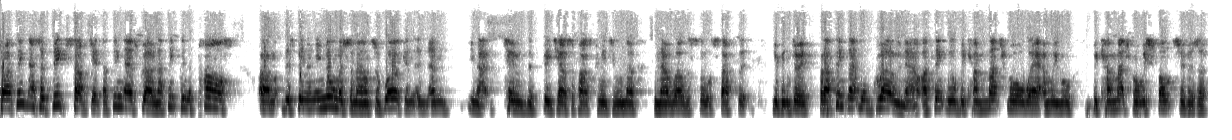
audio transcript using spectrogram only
So I think that's a big subject. I think that's grown. I think in the past, um, there's been an enormous amount of work, and, and, and you know, Tim, the BTL Surpass community will know, know well the sort of stuff that you've been doing. But I think that will grow now. I think we'll become much more aware and we will become much more responsive as a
